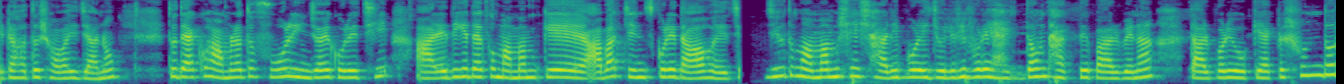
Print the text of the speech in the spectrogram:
এটা হয়তো সবাই জানো। তো দেখো আমরা তো ফুল এনজয় করেছি। আর এদিকে দেখো মামামকে আবার চেঞ্জ করে দেওয়া হয়েছে। যেহেতু মামাম সেই শাড়ি পরে জুয়েলারি পরে একদম থাকতে পারবে না, তারপরে ওকে একটা সুন্দর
